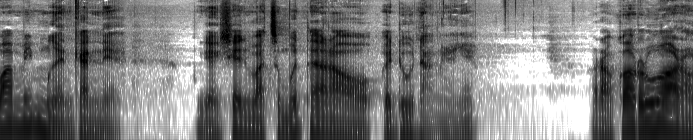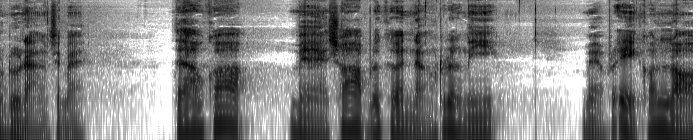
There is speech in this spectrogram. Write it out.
ว่าไม่เหมือนกันเนี่ยอย่างเช่นว่าสมมติถ้าเราไปดูหนังอย่างเงี้ยเราก็รู้ว่าเราดูหนังใช่ไหมแต่เราก็แหมชอบเหลือเกินหนังเรื่องนี้แหมพระเอกก็หล่อ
